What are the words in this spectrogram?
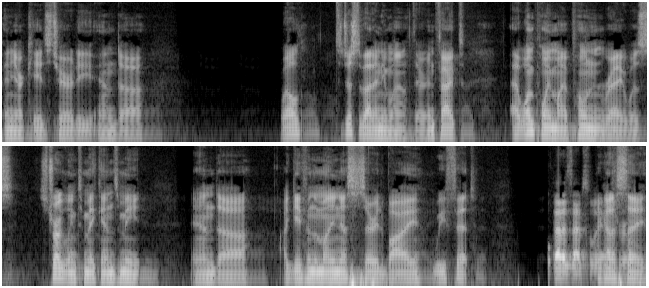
Penny Arcade's charity, and uh, well, to just about anyone out there. In fact, at one point, my opponent Ray was struggling to make ends meet, and uh, I gave him the money necessary to buy Wii Fit. That is absolutely. I gotta untrue. say,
